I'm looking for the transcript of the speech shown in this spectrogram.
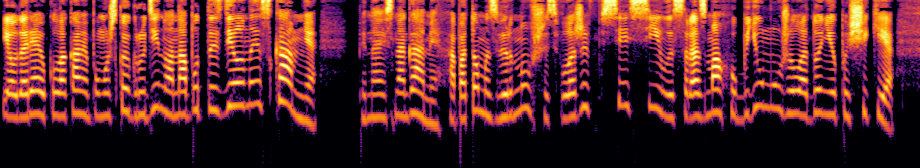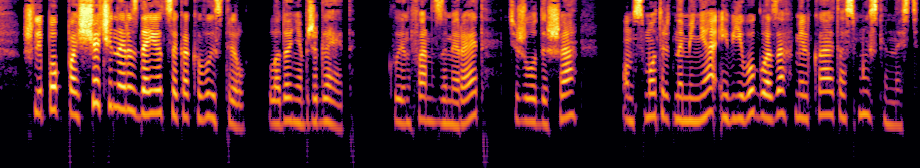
Я ударяю кулаками по мужской груди, но она будто сделана из камня. Пинаюсь ногами, а потом, извернувшись, вложив все силы, с размаху бью мужа ладонью по щеке. Шлепок пощечины раздается, как выстрел. Ладонь обжигает. Клинфан замирает, тяжело дыша. Он смотрит на меня, и в его глазах мелькает осмысленность.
